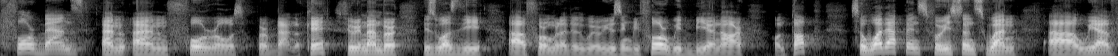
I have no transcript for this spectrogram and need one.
four bands and, and four rows per band, okay? If you remember, this was the uh, formula that we were using before with BNR on top. So what happens, for instance, when uh, we have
